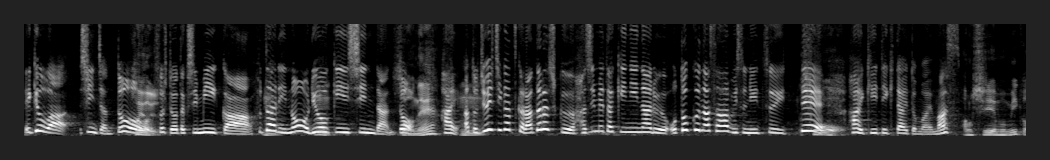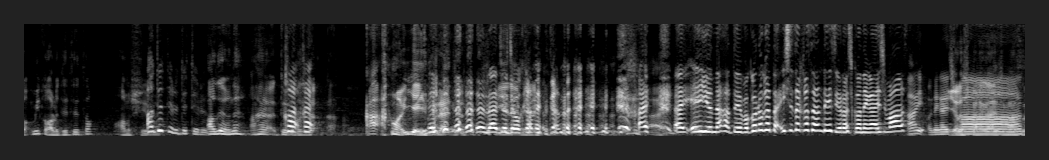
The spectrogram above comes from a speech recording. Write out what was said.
え今日はしんちゃんと、はい。はいそして私ミーカ2人の料金診断と、はい、うん。あと11月から新しく始めた気になるお得なサービスについてはい、聞いていきたいと思います。あの CM ミカミカあれ出てた？あの CM あ、出てる出てる。あだよね。あはいということで。かああ まあいいやいいやラジオ上わかんない。わかんない。はい、はい、au 那覇といえばこの方、石坂さんです。よろしくお願いします。はい、お願いしよろしくお願いします。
